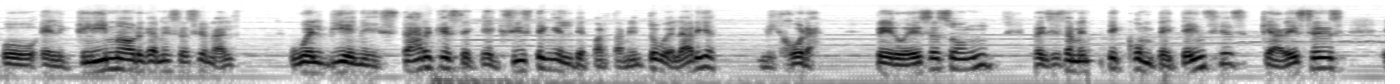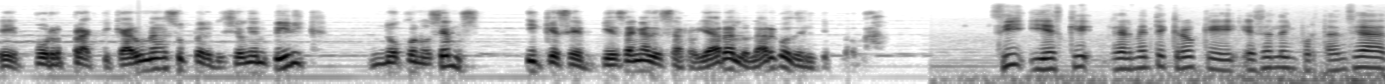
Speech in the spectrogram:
o el clima organizacional o el bienestar que, se, existe en el departamento o el área mejora pero esas son precisamente competencias que a veces eh, por practicar una supervisión empírica no conocemos y que se empiezan a desarrollar a lo largo del diplomado. Sí, y es que realmente creo que esa es la importancia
